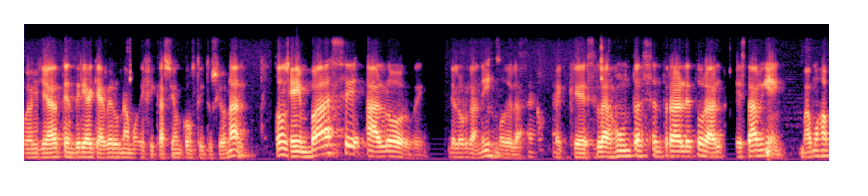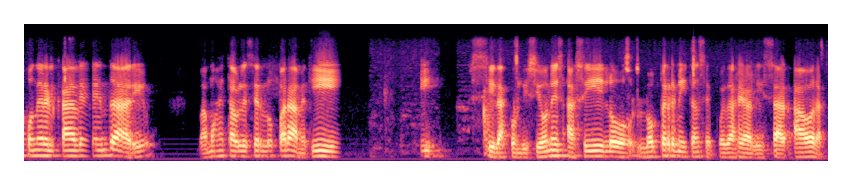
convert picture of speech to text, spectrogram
pues ya tendría que haber una modificación constitucional. Entonces, en base al orden del organismo de la que es la Junta Central Electoral, está bien, vamos a poner el calendario, vamos a establecer los parámetros y si las condiciones así lo, permitan, se pueda realizar. Ahora,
